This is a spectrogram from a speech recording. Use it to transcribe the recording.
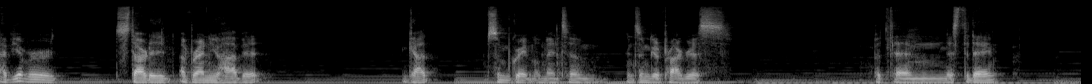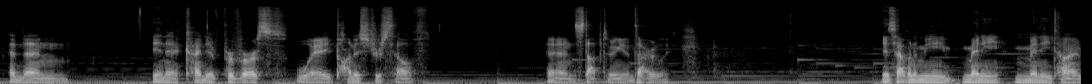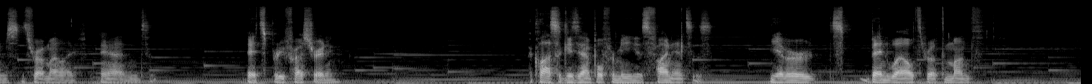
Have you ever started a brand new habit, got some great momentum and some good progress, but then missed a day? And then, in a kind of perverse way, punished yourself and stopped doing it entirely? It's happened to me many, many times throughout my life, and it's pretty frustrating. A classic example for me is finances you ever spend well throughout the month,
